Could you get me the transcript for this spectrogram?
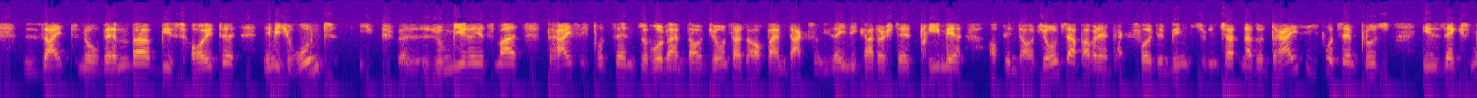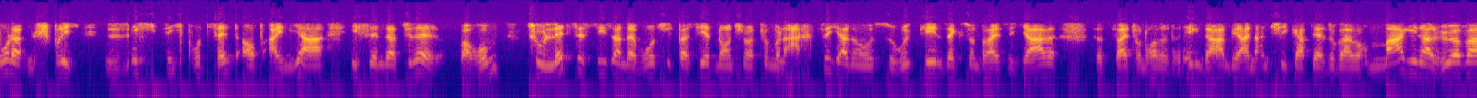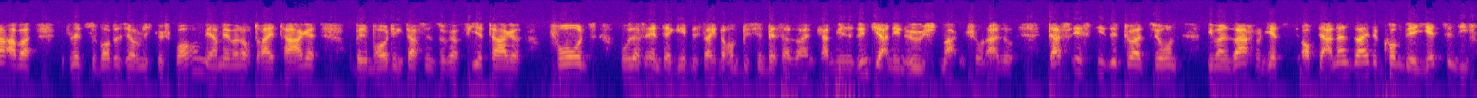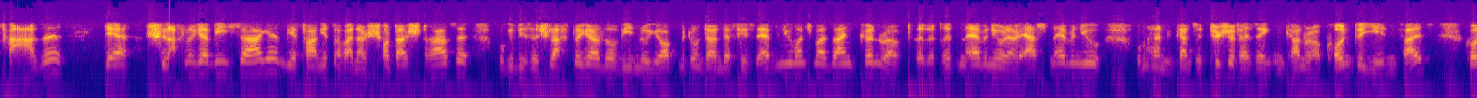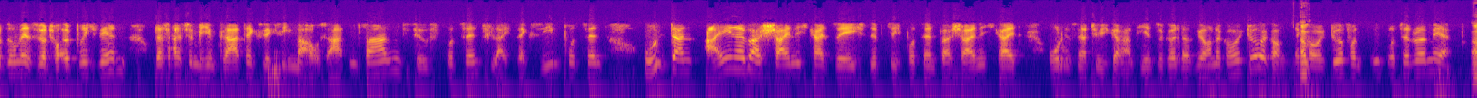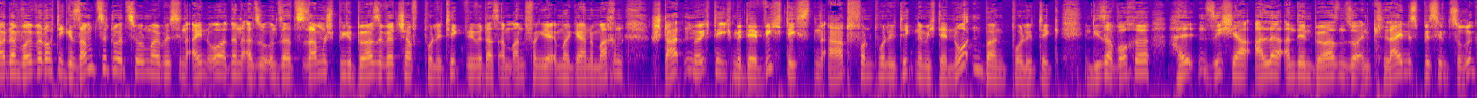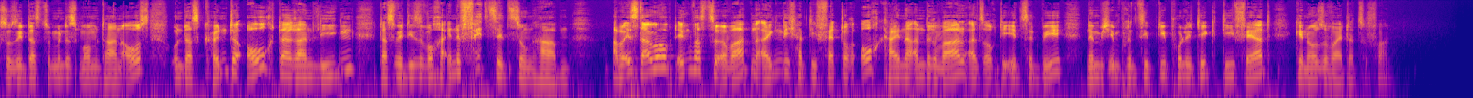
seit November bis heute, nämlich rund ich summiere jetzt mal, 30 Prozent sowohl beim Dow Jones als auch beim DAX. Und dieser Indikator stellt primär auf den Dow Jones ab, aber der DAX folgt im Windschatten. Also 30 Prozent plus in sechs Monaten, sprich 60 Prozent auf ein Jahr, ist sensationell. Warum? Zuletzt ist dies an der Wall Street passiert 1985, also man muss zurückgehen, 36 Jahre zur Zeit von Ronald Reagan. Da haben wir einen Anstieg gehabt, der sogar noch marginal höher war, aber das letzte Wort ist ja noch nicht gesprochen. Wir haben immer noch drei Tage und mit dem heutigen Tag sind sogar vier Tage vor uns, wo das Endergebnis vielleicht noch ein bisschen besser sein kann. Wir sind ja an den Höchstmarken schon. Also das ist die Situation, wie man sagt. Und jetzt auf der anderen Seite kommen wir jetzt in die Phase, der Schlachtlöcher, wie ich sage. Wir fahren jetzt auf einer Schotterstraße, wo gewisse Schlachtlöcher, so wie in New York mitunter an der Fifth Avenue manchmal sein können oder auf der Dritten Avenue oder der Ersten Avenue, wo man dann ganze Tische versenken kann oder konnte jedenfalls. Kurzum, es wird holprig werden. Und das heißt für mich im Klartext, wir kriegen mal Ausatemphasen, 5%, vielleicht 6, 7% und dann eine Wahrscheinlichkeit, sehe ich, 70% Wahrscheinlichkeit, ohne es natürlich garantieren zu können, dass wir auch eine Korrektur bekommen. Eine Korrektur von 10% oder mehr. Aber dann wollen wir doch die Gesamtsituation mal ein bisschen einordnen. Also unser Zusammenspiel Börse, Wirtschaft, Politik, wie wir das am Anfang ja immer gerne machen. Starten möchte ich mit der wichtigsten Art von Politik, nämlich der Notenbankpolitik. In dieser Woche halten sich ja alle an den Börsen so ein kleines bisschen zurück. So sieht das zumindest momentan aus. Und das könnte auch daran liegen, dass wir diese Woche eine Fettsitzung haben. Aber ist da überhaupt irgendwas zu erwarten? Eigentlich hat die Fed doch auch keine andere Wahl als auch die EZB, nämlich im Prinzip die Politik, die fährt, genauso weiterzufahren.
